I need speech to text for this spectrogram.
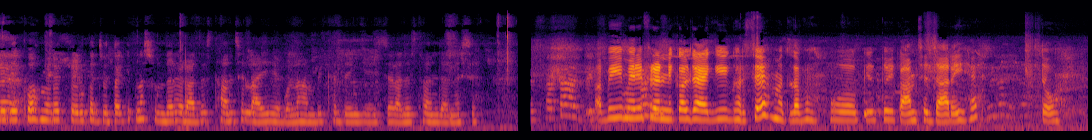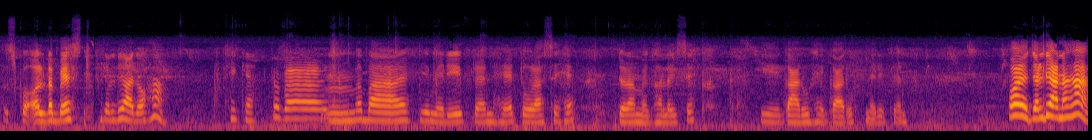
ये देखो, मेरे फ्रेंड का जूता कितना सुंदर है। राजस्थान से लाई है, बोला हम भी खरीदेंगे इससे राजस्थान जाने से। अभी मेरी फ्रेंड निकल जाएगी घर से मतलब वो कोई काम से जा रही है तो उसको ऑल द बेस्ट जल्दी आ जाओ हाँ? ठीक है। बाय बाय हम्म, ये मेरी फ्रेंड है तोरा से है तोरा मेघालय से। ये गारू है गारू मेरी फ्रेंड ओए जल्दी आना हाँ?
